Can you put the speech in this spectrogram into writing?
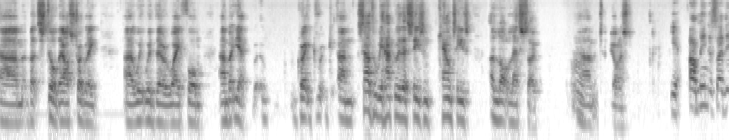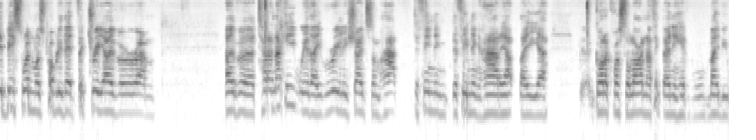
um, but still they are struggling uh, with, with, their away form. Um, but yeah, great. Um, Southland will be happy with their season. Counties a lot less so, mm. to be honest. Yeah, I mean to say their best win was probably that victory over um, over Taranaki, where they really showed some heart defending defending hard out. They uh, got across the line. I think they only had maybe,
